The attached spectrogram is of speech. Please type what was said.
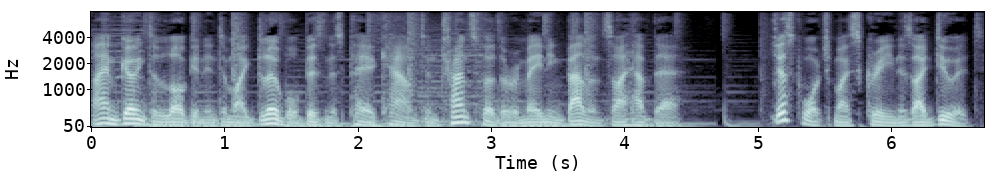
I am going to log in into my Global Business Pay account and transfer the remaining balance I have there. Just watch my screen as I do it.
